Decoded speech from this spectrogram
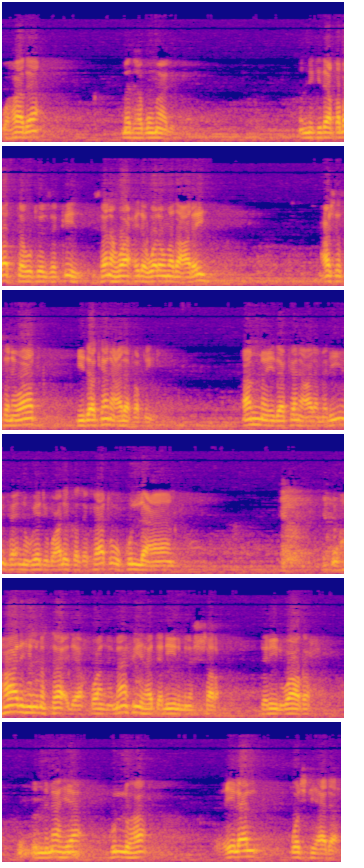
وهذا مذهب مالك أنك إذا قبضته تزكيه سنة واحدة ولو مضى عليه عشر سنوات إذا كان على فقير. أما إذا كان على مليء فإنه يجب عليك زكاته كل عام. وهذه المسائل يا أخواننا ما فيها دليل من الشرع. دليل واضح إنما هي كلها علل واجتهادات.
